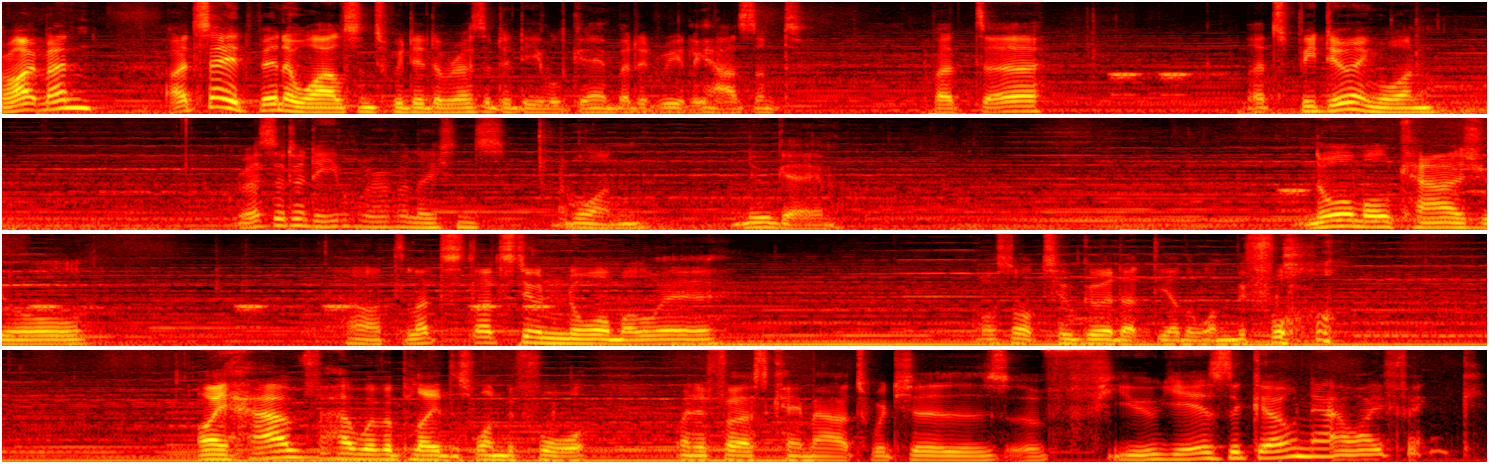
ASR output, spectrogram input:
Alright, man. I'd say it's been a while since we did a Resident Evil game, but it really hasn't. But, uh, let's be doing one. Resident Evil Revelations 1. New game. Normal, casual. Hard. Let's let's do normal. Where I was not too good at the other one before. I have, however, played this one before when it first came out, which is a few years ago now, I think.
